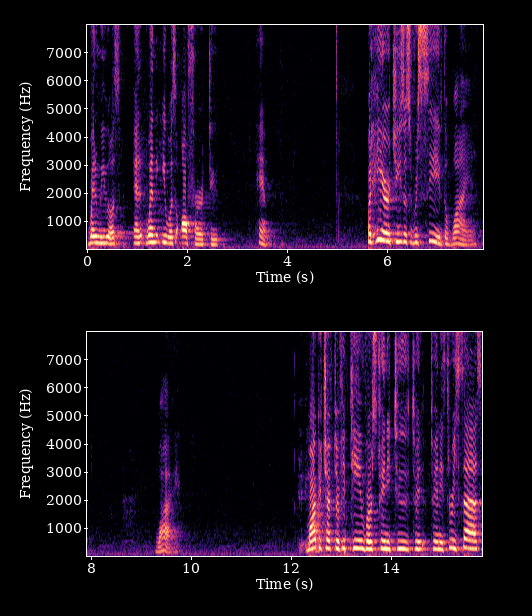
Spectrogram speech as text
when, we was, when it was offered to him. But here, Jesus received the wine. Why? Mark chapter 15, verse 22 23 says,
